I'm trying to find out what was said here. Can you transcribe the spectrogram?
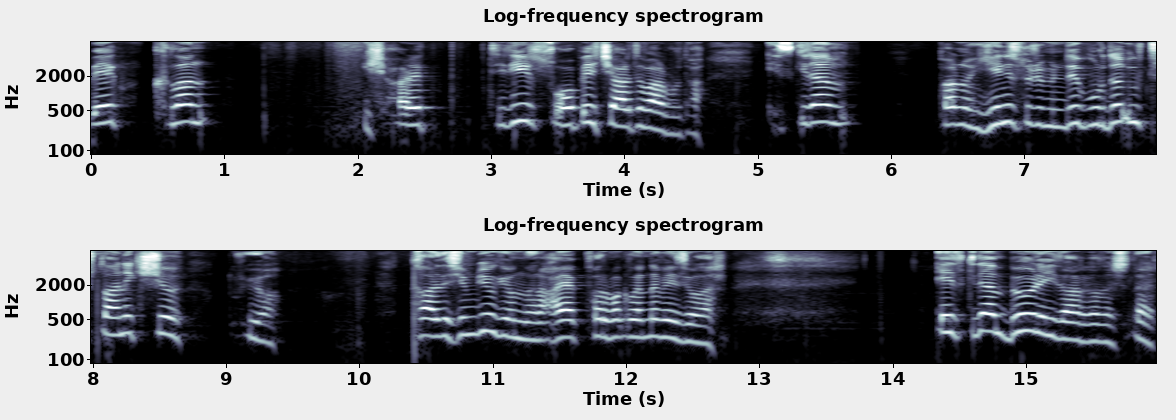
Ve klan işareti değil sohbet işareti var burada. Eskiden pardon yeni sürümünde burada 3 tane kişi duruyor. Kardeşim diyor ki onlara ayak parmaklarına benziyorlar. Eskiden böyleydi arkadaşlar.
